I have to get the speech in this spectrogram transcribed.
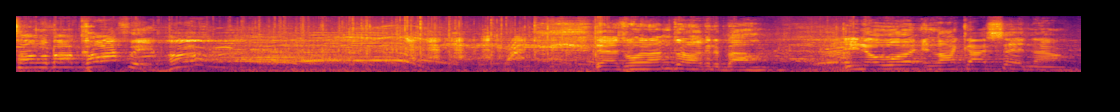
song about coffee, huh? That's what I'm talking about. You know what? And like I said now,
